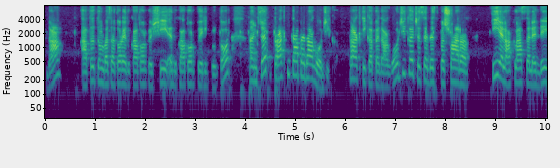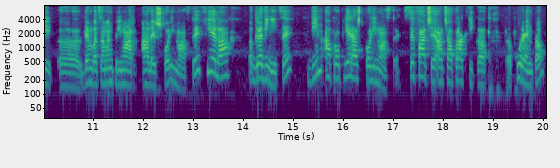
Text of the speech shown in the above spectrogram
da? atât învățător educator cât și educator puericultor, încep practica pedagogică. Practică pedagogică ce se desfășoară fie la clasele de, uh, de învățământ primar ale școlii noastre, fie la grădinițe din apropierea școlii noastre. Se face acea practică uh, curentă,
